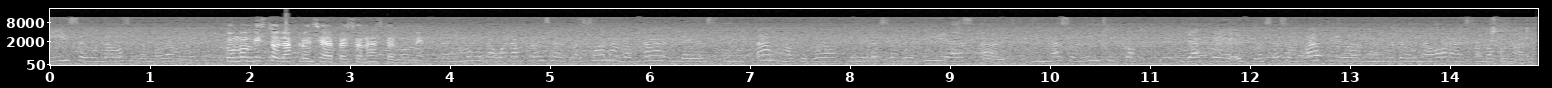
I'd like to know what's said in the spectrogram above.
y segunda dosis de Moderna. ¿Cómo han visto la afluencia de personas hasta el momento? Tenemos una buena afluencia de personas, ¿verdad? Les invitamos a que puedan acudir estos dos días al gimnasio olímpico, ya que el proceso es rápido, en menos de una hora están vacunados.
